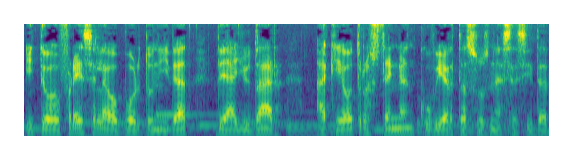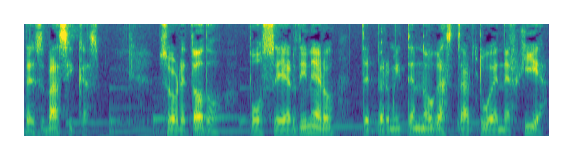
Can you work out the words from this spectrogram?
y te ofrece la oportunidad de ayudar a que otros tengan cubiertas sus necesidades básicas. Sobre todo, poseer dinero te permite no gastar tu energía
